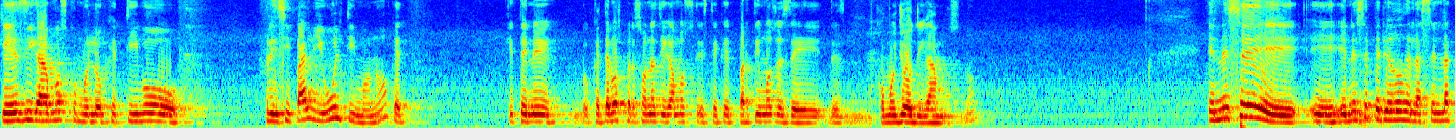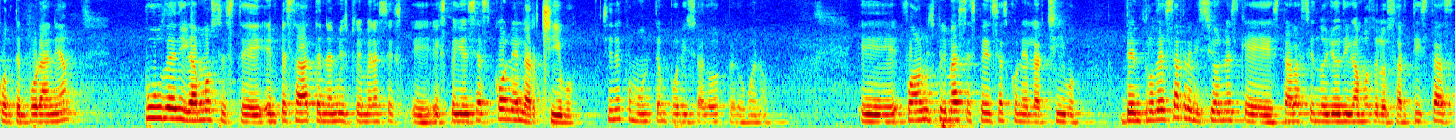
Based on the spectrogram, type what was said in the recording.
que es, digamos, como el objetivo principal y último, ¿no? Que, tiene, que tenemos personas, digamos, este, que partimos desde, como yo, digamos, ¿no? En ese, eh, en ese periodo de la celda contemporánea pude, digamos, este, empezar a tener mis primeras eh, experiencias con el archivo. Tiene como un temporizador, pero bueno. Eh, fueron mis primeras experiencias con el archivo. Dentro de esas revisiones que estaba haciendo yo, digamos, de los artistas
